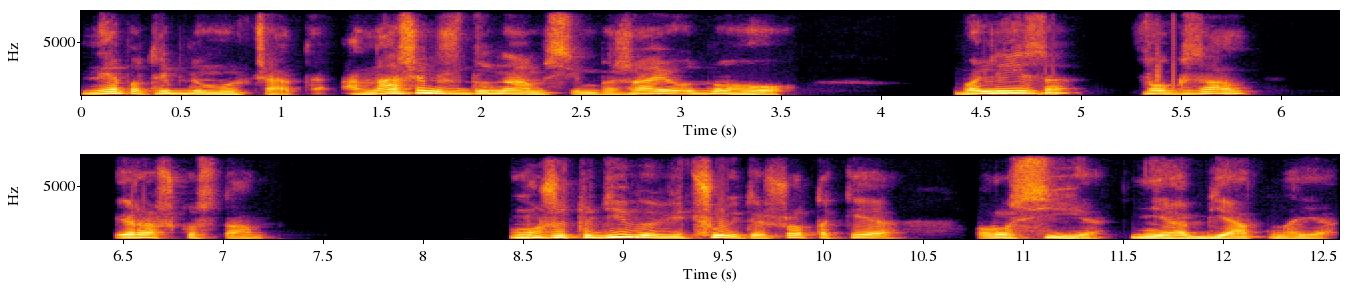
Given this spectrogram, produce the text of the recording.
не потрібно мовчати. А нашим ждунам всім бажаю одного: валіза, вокзал і Рашкостан. Може, тоді ви відчуєте, що таке Росія необ'ятна.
